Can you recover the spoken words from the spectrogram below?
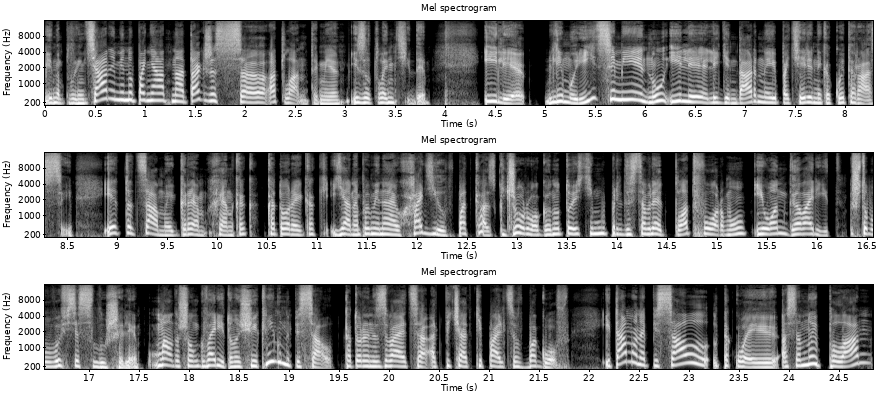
инопланетянами, ну понятно, а также с атлантами из Атлантиды. Или лемурийцами, ну или легендарной потерянной какой-то расой. И этот самый Грэм Хэнкок, который, как я напоминаю, ходил в подкаст к Джо Рогану, то есть ему предоставляют платформу, и он говорит, чтобы вы все слушали. Мало того, что он говорит, он еще и книгу написал, которая называется «Отпечатки пальцев богов». И там он написал такой основной план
